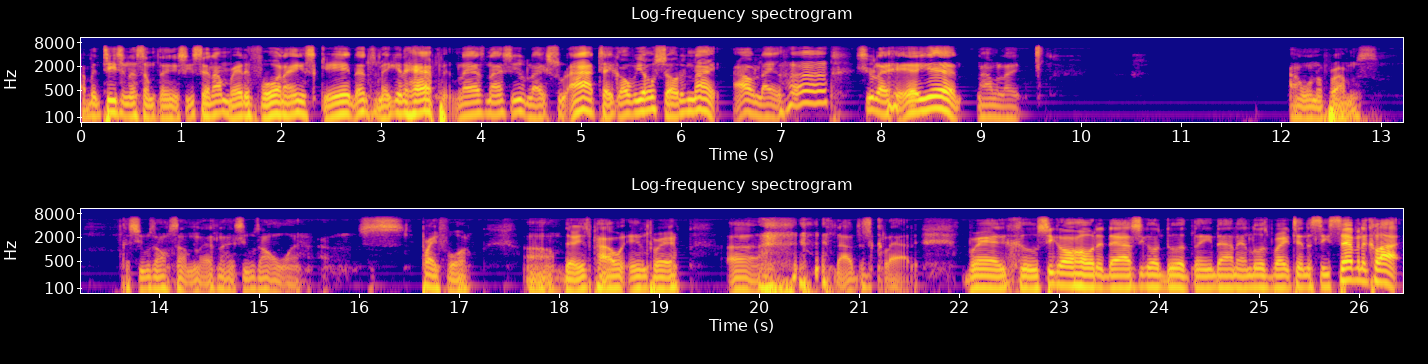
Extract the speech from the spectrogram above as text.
I've been teaching her some things. She said, I'm ready for it. I ain't scared. Let's make it happen. Last night, she was like, shoot, i take over your show tonight. I was like, huh? She was like, hell yeah. And I was like, I don't want no problems. Because she was on something last night. She was on one. Just pray for her. Um, there is power in prayer. Uh, no, just clouded. Brand cool. She gonna hold it down. She gonna do a thing down there in Lewisburg, Tennessee. Seven o'clock.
